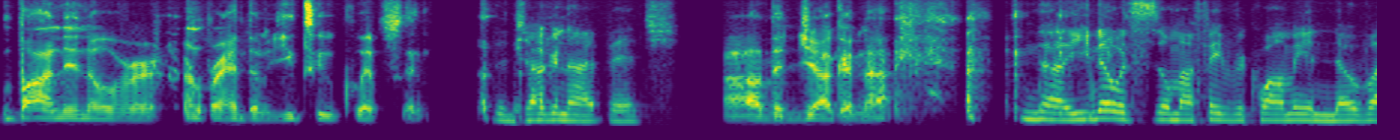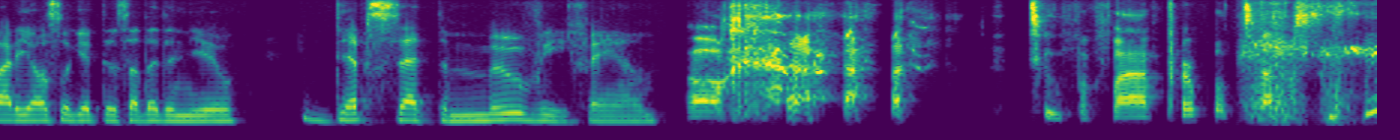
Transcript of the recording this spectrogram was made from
bonding over random YouTube clips and the juggernaut bitch. Oh, the juggernaut. no, you know it's still my favorite Kwame, and nobody else will get this other than you. Dipset the movie, fam. Oh, two for five purple tops.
